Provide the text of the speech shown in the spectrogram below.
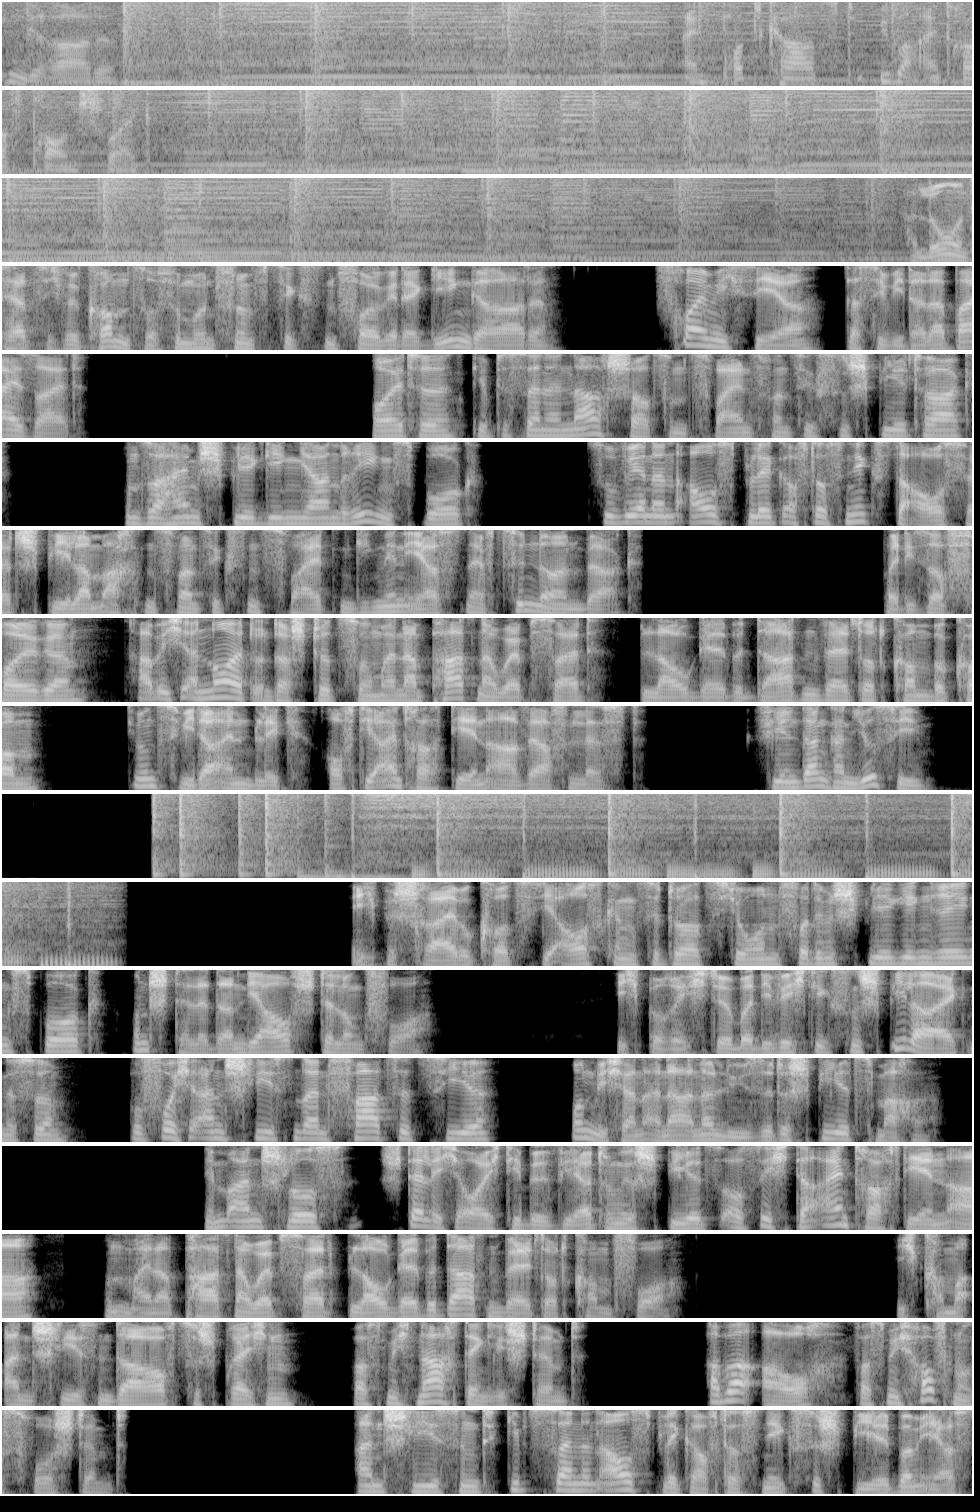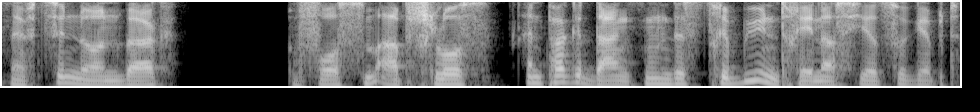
Gegengerade. Ein Podcast über Eintracht Braunschweig. Hallo und herzlich willkommen zur 55. Folge der Gegengerade. Freue mich sehr, dass ihr wieder dabei seid. Heute gibt es eine Nachschau zum 22. Spieltag, unser Heimspiel gegen Jan Regensburg sowie einen Ausblick auf das nächste Auswärtsspiel am 28.02. gegen den 1. FC Nürnberg. Bei dieser Folge habe ich erneut Unterstützung meiner Partnerwebsite blaugelbedatenwelt.com bekommen, die uns wieder einen Blick auf die Eintracht-DNA werfen lässt. Vielen Dank an Jussi. Ich beschreibe kurz die Ausgangssituation vor dem Spiel gegen Regensburg und stelle dann die Aufstellung vor. Ich berichte über die wichtigsten Spielereignisse, bevor ich anschließend ein Fazit ziehe und mich an eine Analyse des Spiels mache. Im Anschluss stelle ich euch die Bewertung des Spiels aus Sicht der Eintracht DNA und meiner Partnerwebsite blaugelbedatenwelt.com vor. Ich komme anschließend darauf zu sprechen, was mich nachdenklich stimmt, aber auch, was mich hoffnungsfroh stimmt. Anschließend gibt es einen Ausblick auf das nächste Spiel beim 1. FC Nürnberg bevor es zum Abschluss ein paar Gedanken des Tribünentrainers hierzu gibt.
